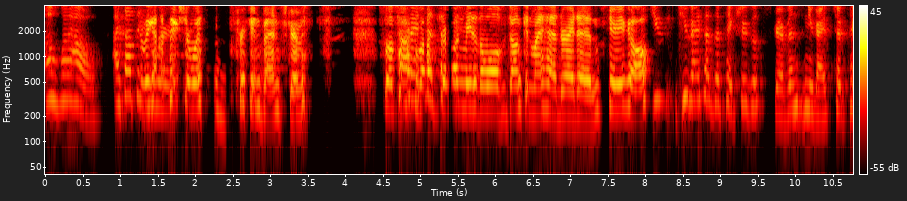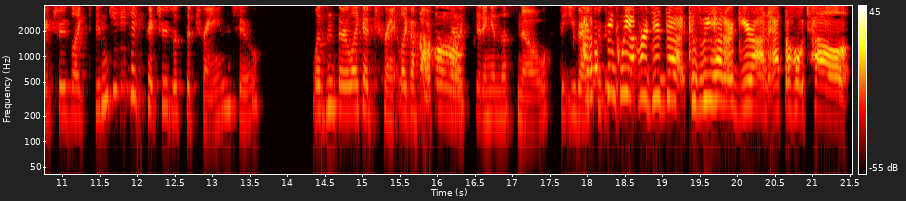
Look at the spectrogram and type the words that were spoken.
Oh, wow. I thought that we got were... a picture with freaking Ben Scrivens. So talk about throwing me to the wolves, dunking my head right in. Here you go. You you guys had the pictures with Scrivens, and you guys took pictures. Like, didn't you take pictures with the train too? Wasn't there like a train, like a box uh-huh. car sitting in the snow that you guys? I don't think we ever did that because we had our gear on at the hotel,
